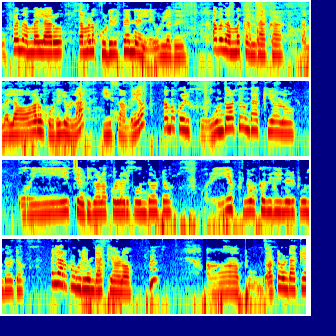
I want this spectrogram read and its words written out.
ഉപ്പ നമ്മെല്ലാരും നമ്മളെ കുടിൽ തന്നെയല്ലേ ഉള്ളത്? അപ്പൊ നമുക്ക് എന്താക്കാം നമ്മെല്ലാരും കുടിലുള്ള ഈ സമയം നമുക്കൊരു പൂന്തോട്ടം ഉണ്ടാക്കിയാളോ കുറേ ചെടികളൊക്കെ ഉള്ളൊരു പൂന്തോട്ടം കുറേ പൂവൊക്കെ വിരിയുന്ന ഒരു പൂന്തോട്ടം എല്ലാവർക്കും കൂടി ഉണ്ടാക്കിയാളോ ആ പൂന്തോട്ടം ഉണ്ടാക്കിയ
